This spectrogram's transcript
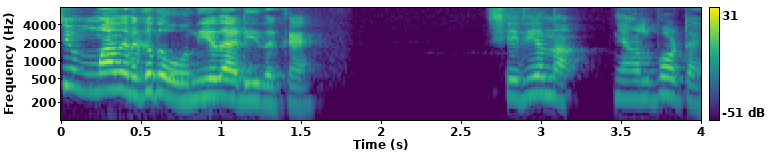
ചുമ്മാ നിനക്ക് തോന്നിയതാടി ഇതൊക്കെ. ശരിയെന്നാ ഞങ്ങൾ പോട്ടെ.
